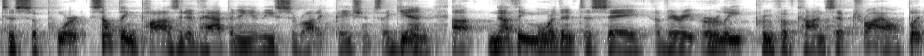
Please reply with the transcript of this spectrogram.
to support something positive happening in these cirrhotic patients. Again, uh, nothing more than to say a very early proof of concept trial, but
